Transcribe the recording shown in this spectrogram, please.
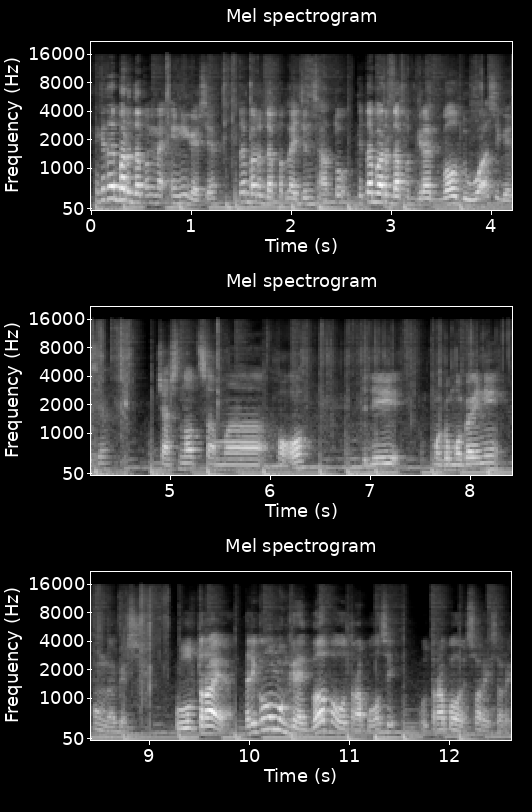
Kita baru dapat ini guys ya. Kita baru dapat Legend 1. Kita baru dapat Great Ball 2 sih guys ya. Chestnut sama Ho-Oh. Jadi moga-moga ini oh enggak guys. Ultra ya. Tadi gua ngomong Great Ball apa Ultra Ball sih? Ultra Ball, sorry sorry.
